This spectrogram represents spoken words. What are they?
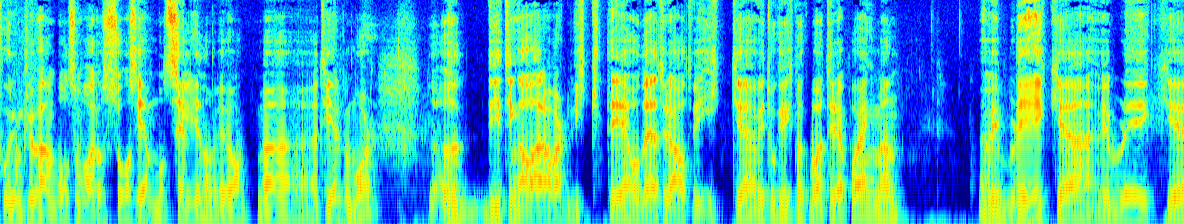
Forum Klubb Handball som var og så oss hjemme mot Selje når vi vant med 10-11 mål. Altså, de tinga der har vært viktige, og det tror jeg at vi ikke Vi tok riktignok bare tre poeng, men, men vi ble ikke, vi ble ikke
